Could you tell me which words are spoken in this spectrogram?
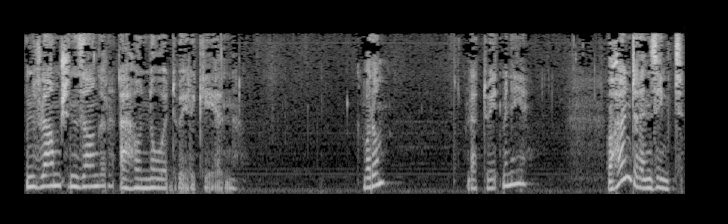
Een Vlaamse zanger hij gaat nooit weer keren. Waarom? Dat weet men niet. Wat Hunteren zingt.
